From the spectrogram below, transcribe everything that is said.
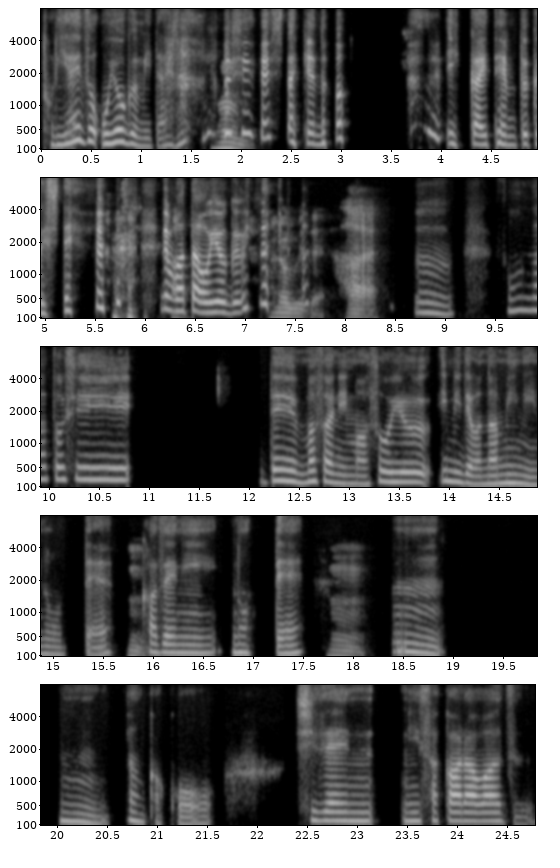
とりあえず泳ぐみたいなうん年でしたけど、一回転覆して、で、また泳ぐみたいな。ブログで。はい。うん。そんな年で、まさにまあそういう意味では波に乗って、うん。風に乗って、うん。うん。うん。なんかこう、自然に逆らわず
